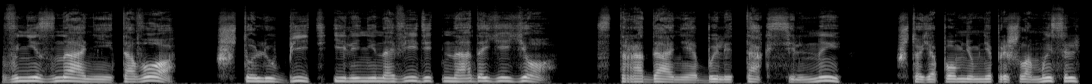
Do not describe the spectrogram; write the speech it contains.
в незнании того, что любить или ненавидеть надо ее. Страдания были так сильны, что, я помню, мне пришла мысль,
